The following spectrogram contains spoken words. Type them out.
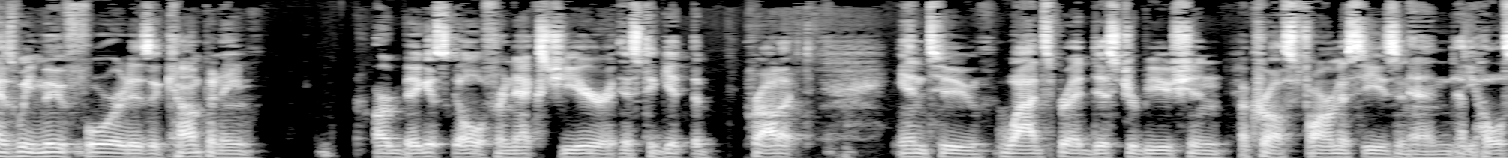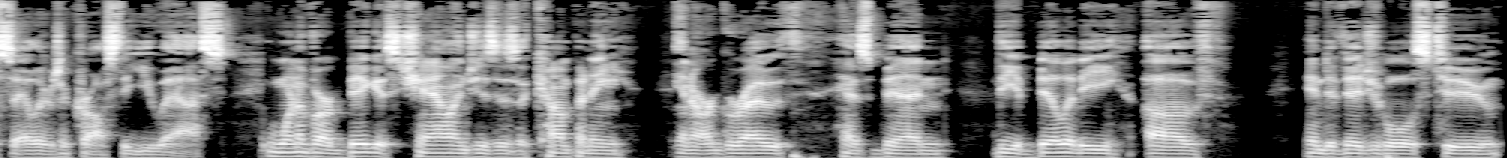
as we move forward as a company, our biggest goal for next year is to get the product into widespread distribution across pharmacies and the wholesalers across the US. One of our biggest challenges as a company in our growth has been the ability of individuals to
